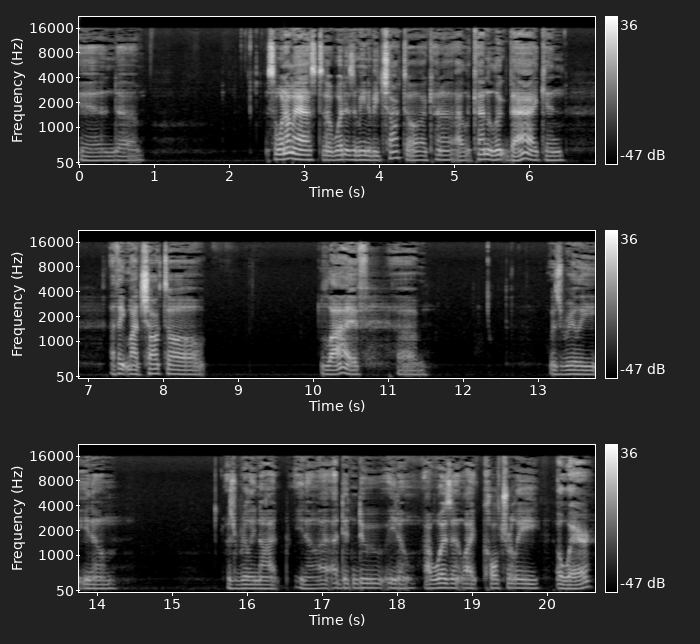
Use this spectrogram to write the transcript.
And uh, so when I'm asked, uh, what does it mean to be Choctaw, I kind of I kind of look back, and I think my Choctaw life um, was really, you know, was really not, you know, I, I, didn't do, you know, I wasn't like culturally aware.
